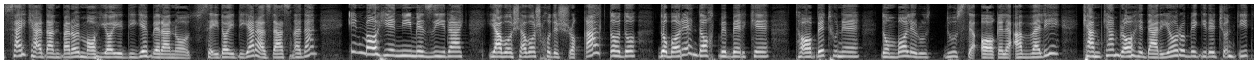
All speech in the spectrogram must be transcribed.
سعی کردن برای ماهی های دیگه برن و سیدای دیگر از دست ندن این ماهی نیمه زیرک یواش یواش خودش را قلط داد و دوباره انداخت به برکه تا بتونه دنبال دوست عاقل اولی کم کم راه دریا رو بگیره چون دید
